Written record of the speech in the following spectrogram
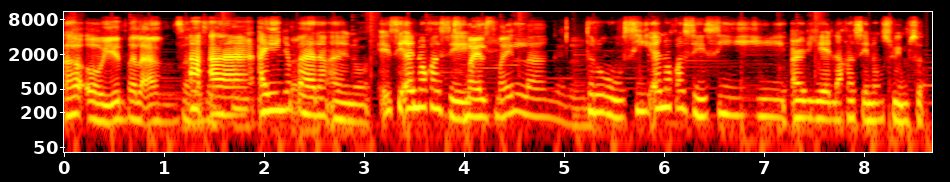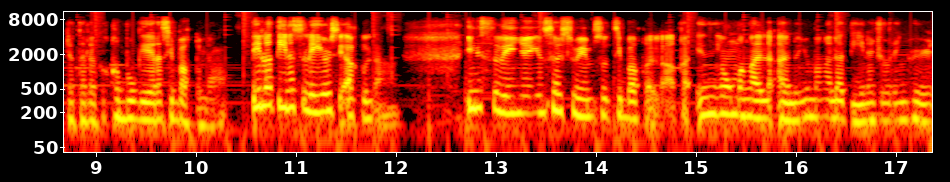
Ah, oh, yun pala ang Ah, sana ah, ayun yung parang ano. Eh, si ano kasi, Smile, smile lang. Ganun. True. Si ano kasi, si Ariela kasi nung swimsuit niya talaga, kabugera si Bakla. Tila-tina Slayer si Akla. In-slay niya yung sa swimsuit si Bakla. Yung mga, ano, yung mga Latina during her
